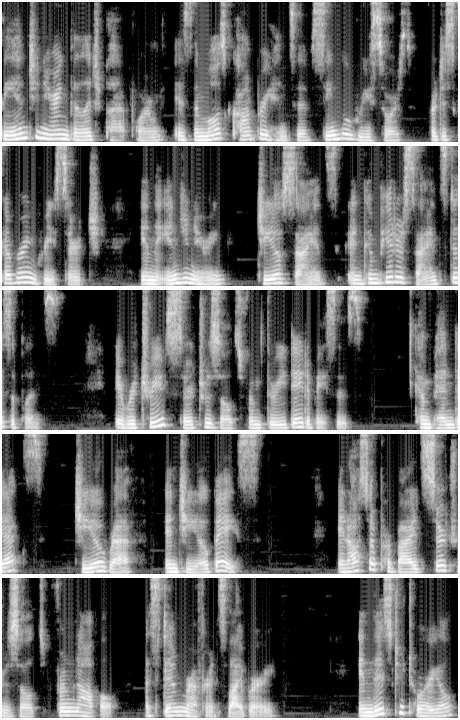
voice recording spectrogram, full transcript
The Engineering Village platform is the most comprehensive single resource for discovering research in the engineering, geoscience, and computer science disciplines. It retrieves search results from three databases, Compendex, GeoRef, and GeoBase. It also provides search results from Knovel, a STEM reference library. In this tutorial,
